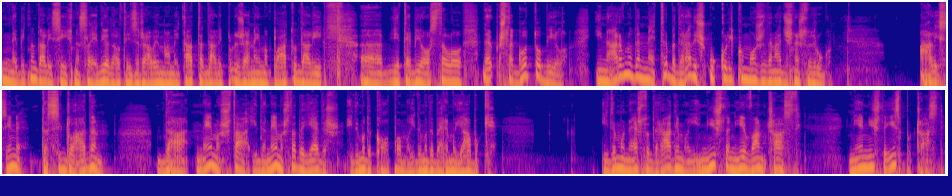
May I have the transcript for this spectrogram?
nebitno da li si ih nasledio, da li te izražavaju mama i tata, da li žena ima platu, da li uh, je tebi ostalo, šta god to bilo. I naravno da ne treba da radiš ukoliko možeš da nađeš nešto drugo. Ali sine, da si gladan, da nema šta i da nema šta da jedeš, idemo da kopamo, idemo da beremo jabuke. Idemo nešto da radimo i ništa nije van časti. Nije ništa ispod časti.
